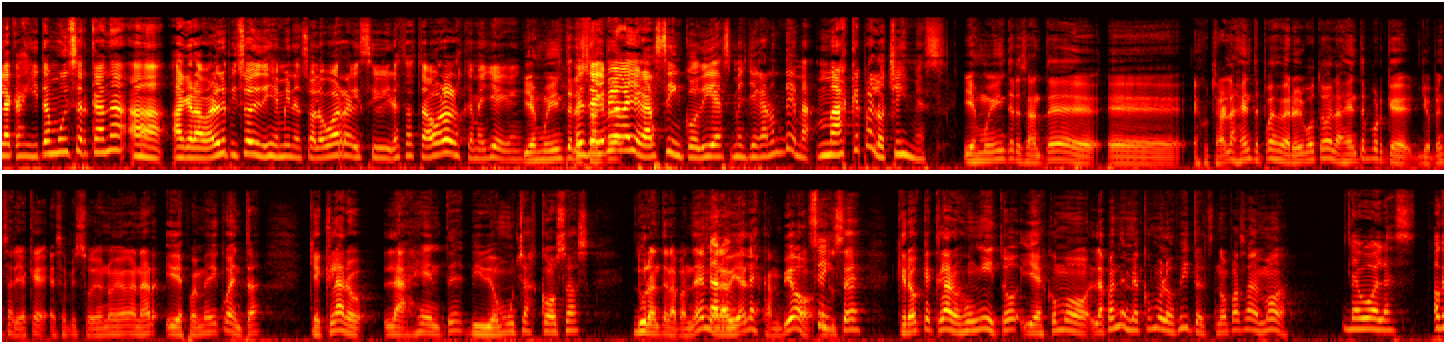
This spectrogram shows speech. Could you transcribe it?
la cajita muy cercana a, a grabar el episodio y dije, miren, solo voy a recibir hasta hasta ahora los que me lleguen. Y es muy interesante. Pensé que me iban a llegar 5, 10, me llegaron de ma- más que para los chismes. Y es muy interesante eh, escuchar a la gente, pues, ver el voto de la gente, porque yo pensaría que ese episodio no iba a ganar. Y después me di cuenta que, claro, la gente vivió muchas cosas durante la pandemia. Claro. La vida les cambió. Sí. Entonces, creo que, claro, es un hito y es como. La pandemia es como los Beatles, no pasa de moda. De bolas. Ok,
